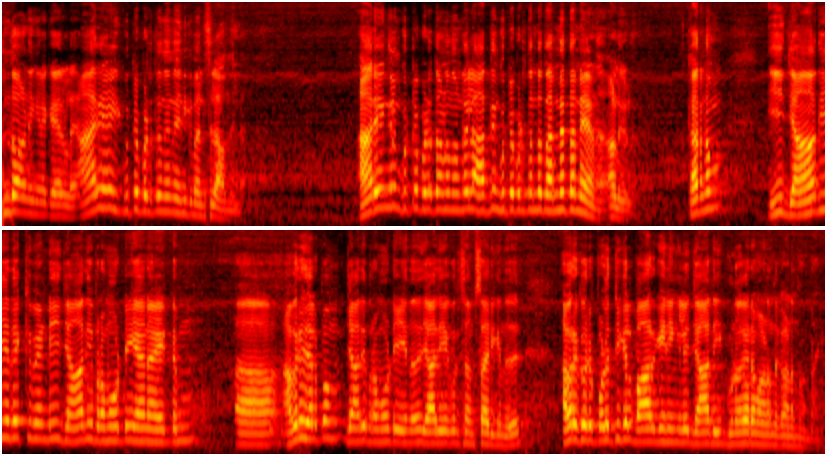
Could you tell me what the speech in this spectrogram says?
എന്താണ് ഇങ്ങനെ കേരളം? ആരെയാണ് ഈ കുറ്റപ്പെടുത്തുന്നതെന്ന് എനിക്ക് മനസ്സിലാവുന്നില്ല. ആരെങ്കിലും കുറ്റപ്പെടുത്തണമെന്നുണ്ടെങ്കിൽ ആദ്യം കുറ്റപ്പെടുത്തേണ്ടത് തന്നെ തന്നെയാണ് ആളുകൾ. കാരണം ഈ ജാതീയതയ്ക്ക് വേണ്ടി ജാതി പ്രൊമോട്ട് ചെയ്യാനായിട്ടും അവർ ചിലപ്പം ജാതി പ്രൊമോട്ട് ചെയ്യുന്നത് ജാതിയെക്കുറിച്ച് സംസാരിക്കുന്നത് അവർക്ക് ഒരു പൊളിറ്റിക്കൽ ബാർഗെയിനിങ്ങിൽ ജാതി ഗുണകരമാണെന്ന് കാണുന്നുണ്ടായി.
